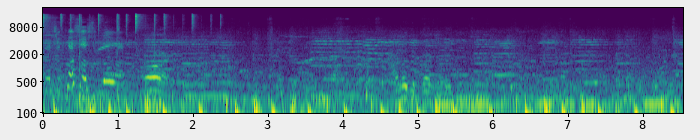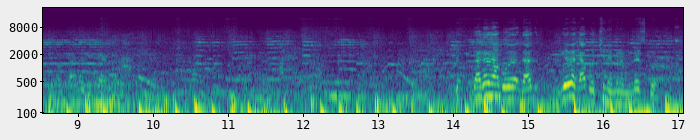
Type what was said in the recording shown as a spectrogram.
So to cost us lower. All right. Okay. I know the price already. Gaga gabo gaga gabo chine minimum. Let's go.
